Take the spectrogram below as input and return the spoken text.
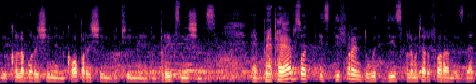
the, collaboration and cooperation between uh, the BRICS nations. Uh, perhaps what is different with this parliamentary forum is that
